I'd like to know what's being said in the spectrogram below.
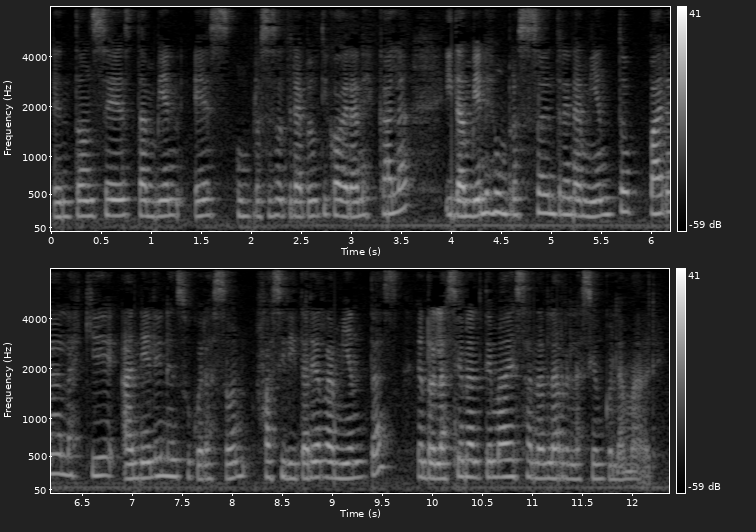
Entonces también es un proceso terapéutico a gran escala y también es un proceso de entrenamiento para las que anhelen en su corazón facilitar herramientas en relación al tema de sanar la relación con la madre.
